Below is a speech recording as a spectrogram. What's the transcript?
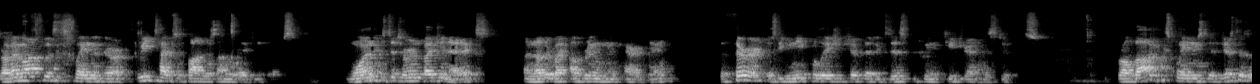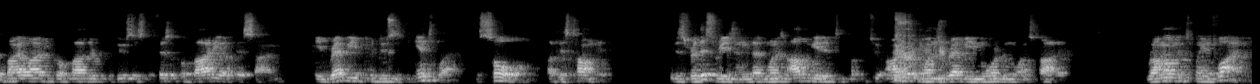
Rabbi Moskowitz explained that there are three types of father-son relationships. One is determined by genetics, another by upbringing and parenting. The third is the unique relationship that exists between a teacher and his students. Ralbag explains that just as a biological father produces the physical body of his son, a Rebbe produces the intellect, the soul of his Talmid. It is for this reason that one is obligated to, to honor one's Rebbe more than one's father. Rambam explains why.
